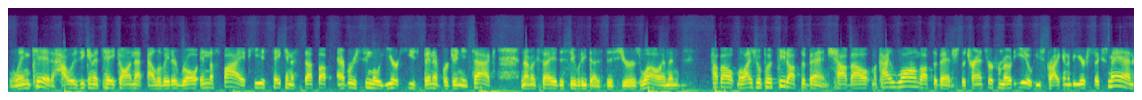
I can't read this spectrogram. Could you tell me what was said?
Lynn Kidd, how is he going to take on that elevated role in the five? He has taken a step up every single year he's been at Virginia Tech, and I'm excited to see what he does this year as well. And then how about Elijah Poteet off the bench? How about Mekhi Long off the bench, the transfer from ODU? He's probably going to be your sixth man.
